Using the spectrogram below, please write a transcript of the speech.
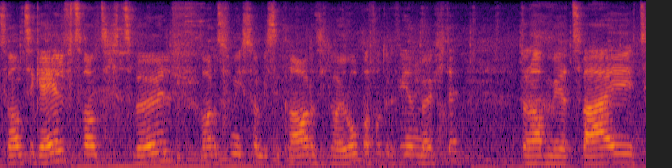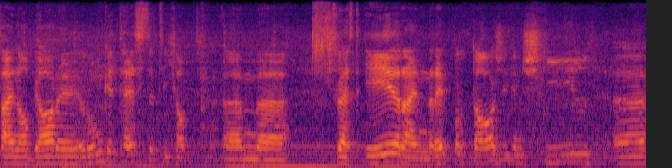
2011, 2012 war das für mich so ein bisschen klar, dass ich Europa fotografieren möchte. Dann haben wir zwei, zweieinhalb Jahre rumgetestet. Ich habe ähm, äh, zuerst eher einen reportagigen Stil äh,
